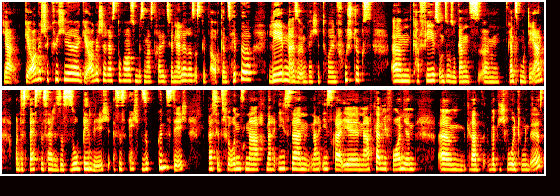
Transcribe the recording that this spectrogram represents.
ja georgische Küche, georgische Restaurants, ein bisschen was traditionelleres. Es gibt auch ganz hippe Läden, also irgendwelche tollen Frühstücks ähm, Cafés und so, so ganz, ähm, ganz modern. Und das Beste ist halt, es ist so billig, es ist echt so günstig, was jetzt für uns nach, nach Island, nach Israel, nach Kalifornien ähm, gerade wirklich wohltuend ist.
